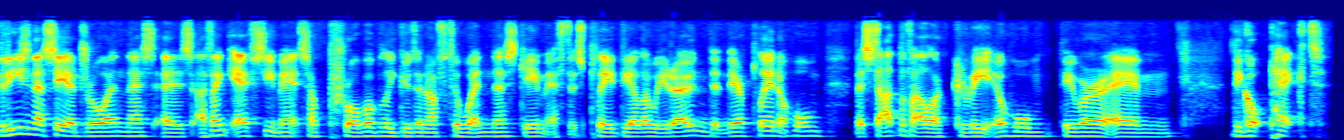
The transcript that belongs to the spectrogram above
The reason I say a draw in this is I think FC Metz are probably good enough to win this game if it's played the other way around and they're playing at home. But Stade Laval are great at home. They were um, they got picked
